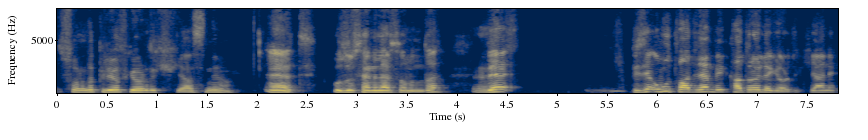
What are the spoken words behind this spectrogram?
sonunda playoff gördük Yasin değil mi? Evet. Uzun seneler sonunda. Evet. Ve bize umut vaat eden bir kadroyla gördük. Yani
